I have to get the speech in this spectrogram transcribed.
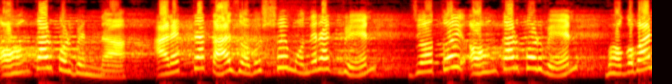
অহংকার করবেন না। আর একটা কাজ অবশ্যই মনে রাখবেন, যতই অহংকার করবেন, ভগবান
